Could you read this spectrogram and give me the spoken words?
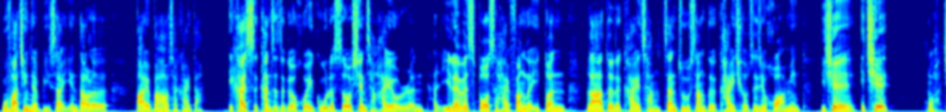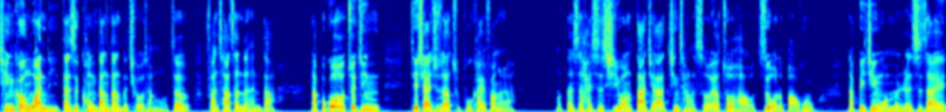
无法进行的比赛，延到了八月八号才开打。一开始看着这个回顾的时候，现场还有人，Eleven Sports 还放了一段拉拉队的开场、赞助商的开球这些画面，一切一切，哇，晴空万里，但是空荡荡的球场哦，这反差真的很大。那不过最近接下来就是要逐步开放了。哦，但是还是希望大家进场的时候要做好自我的保护。那毕竟我们人是在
